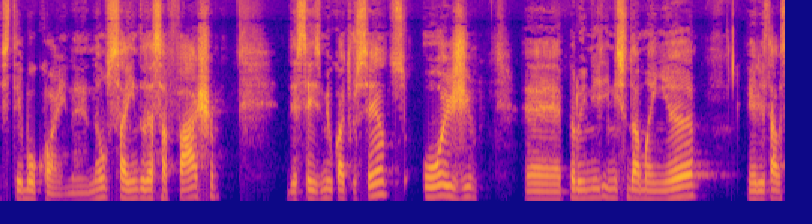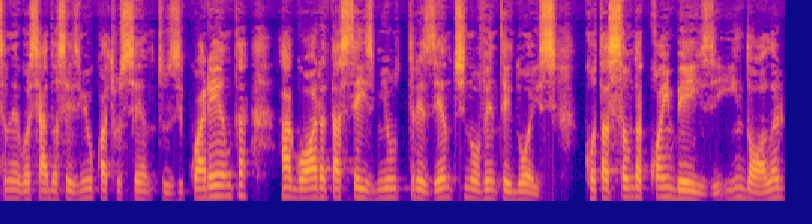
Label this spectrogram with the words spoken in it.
stablecoin né? não saindo dessa faixa de 6.400. Hoje, é, pelo início da manhã, ele estava sendo negociado a 6.440, agora está 6.392. Cotação da Coinbase em dólar,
